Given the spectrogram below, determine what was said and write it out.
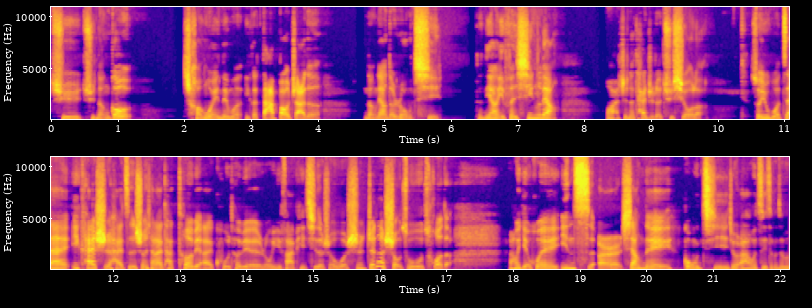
去去能够成为那么一个大爆炸的能量的容器的那样一份心量。哇，真的太值得去修了。所以我在一开始孩子生下来，他特别爱哭，特别容易发脾气的时候，我是真的手足无措的，然后也会因此而向内攻击，就啊，我自己怎么这么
